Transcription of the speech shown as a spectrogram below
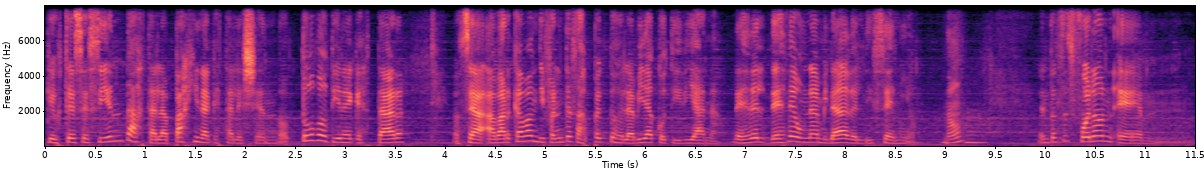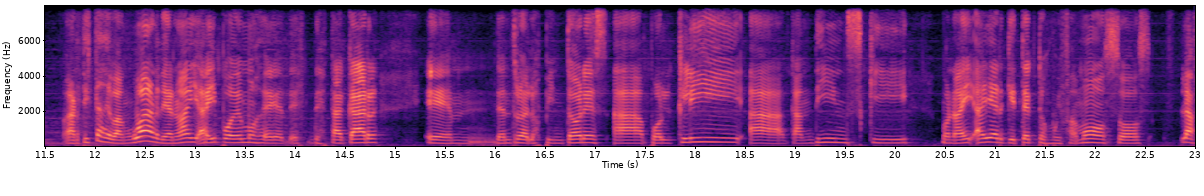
que usted se sienta hasta la página que está leyendo. Todo tiene que estar, o sea, abarcaban diferentes aspectos de la vida cotidiana, desde, desde una mirada del diseño, ¿no? Entonces fueron eh, artistas de vanguardia, ¿no? Ahí, ahí podemos destacar eh, dentro de los pintores a Paul Klee, a Kandinsky, bueno, hay, hay arquitectos muy famosos, la,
